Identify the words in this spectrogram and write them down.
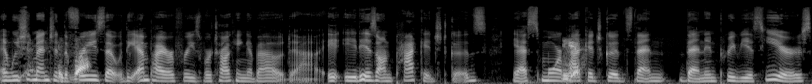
And we should mention the freeze that the Empire freeze we're talking about. Uh, it, it is on packaged goods. Yes, more Yeah. packaged goods than than in previous years.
